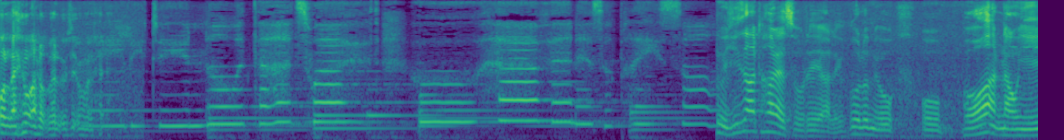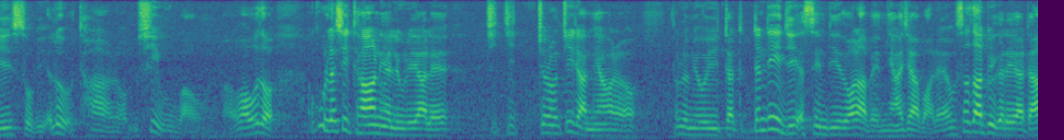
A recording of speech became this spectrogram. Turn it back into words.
online မှာတော့ဘယ်လိုဖြစ်မလဲ baby, do you know what that's worth? Ooh, heaven is a place on. ဟိုရေးစားထားတယ်ဆိုတဲ့ကလေကိုလိုမျိုးဟိုဘောကအနောင်ရေးဆိုပြီးအဲ့လိုထားတာတော့မရှိဘူးပါဘူး။ဘာလို့ဆိုတော့အခုလက်ရှိထားနေတဲ့လူတွေကလည်းကြည်ကြည်ကျွန်တော်ကြည့်တာများတော့အဲ့လိုမျိုးကြီးတတနေ့ကြီးအဆင်ပြေသွားတာပဲများကြပါလေ။ဟိုဆက်ဆက်တွေ့ကြတဲ့ကဒါ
